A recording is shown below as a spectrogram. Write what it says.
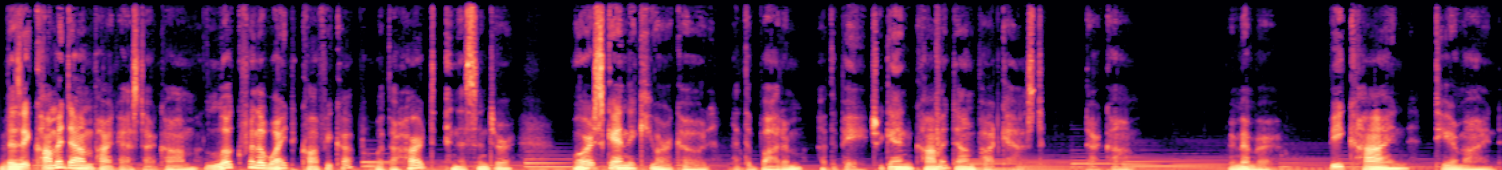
Visit calmitdownpodcast.com, look for the white coffee cup with the heart in the center, or scan the QR code at the bottom of the page. Again, calmitdownpodcast.com. Remember, be kind to your mind.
